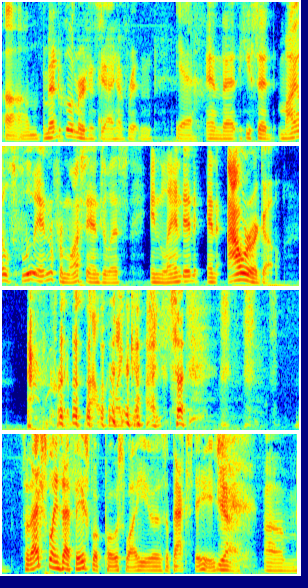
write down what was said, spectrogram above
Um, A medical emergency I have written. yeah. and that he said Miles flew in from Los Angeles and landed an hour ago. Incredible. Wow. Oh my god. so, so that explains that Facebook post why he was a backstage. yeah. Um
